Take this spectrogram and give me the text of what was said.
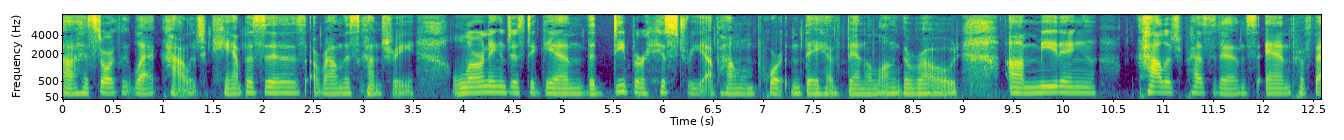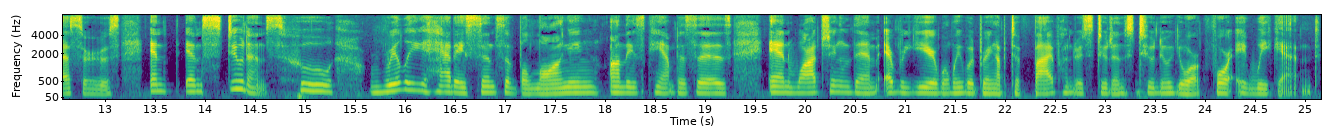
Uh, historically black college campuses around this country, learning just again the deeper history of how important they have been along the road, um, meeting college presidents and professors and, and students who really had a sense of belonging on these campuses and watching them every year when we would bring up to 500 students to New York for a weekend.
